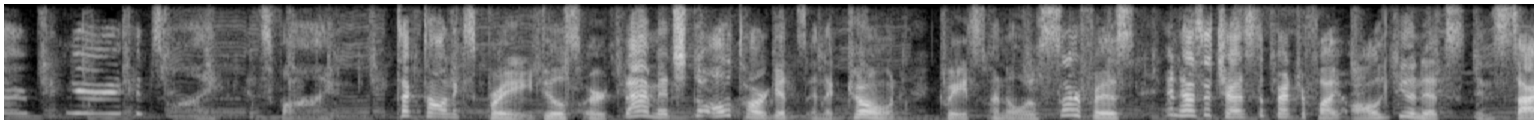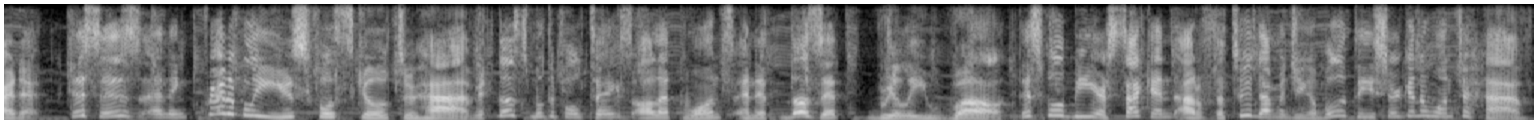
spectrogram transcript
It's fine. It's fine. Tectonic Spray deals earth damage to all targets in a cone, creates an oil surface, and has a chance to petrify all units inside it. This is an incredibly useful skill to have. It does multiple things all at once and it does it really well. This will be your second out of the two damaging abilities you're gonna want to have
